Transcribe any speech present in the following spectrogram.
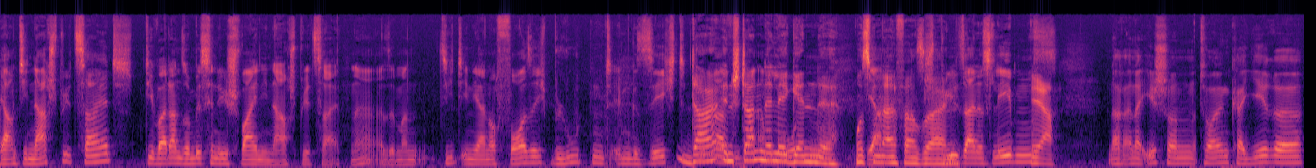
Ja, und die Nachspielzeit, die war dann so ein bisschen die Schweini-Nachspielzeit. Ne? Also man sieht ihn ja noch vor sich, blutend im Gesicht. Da entstand eine. Legende, muss man einfach sagen. Spiel seines Lebens. Ja. Nach einer eh schon tollen Karriere.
